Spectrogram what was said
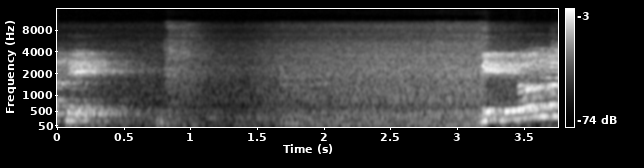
అంతే నీకు రోజులో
